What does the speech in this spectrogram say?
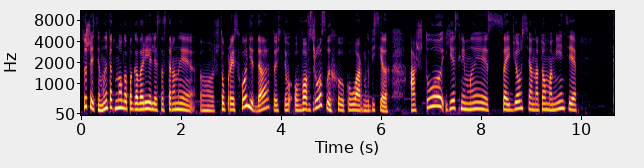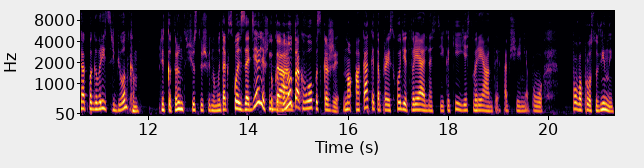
Слушайте, мы так много поговорили со стороны, э, что происходит, да, то есть во взрослых кулуарных беседах. А что, если мы сойдемся на том моменте, как поговорить с ребенком, перед которым ты чувствуешь вину. Мы так скользь задели, что да. как бы, ну так в лоб и скажи. Но а как это происходит в реальности и какие есть варианты общения по, по вопросу вины?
